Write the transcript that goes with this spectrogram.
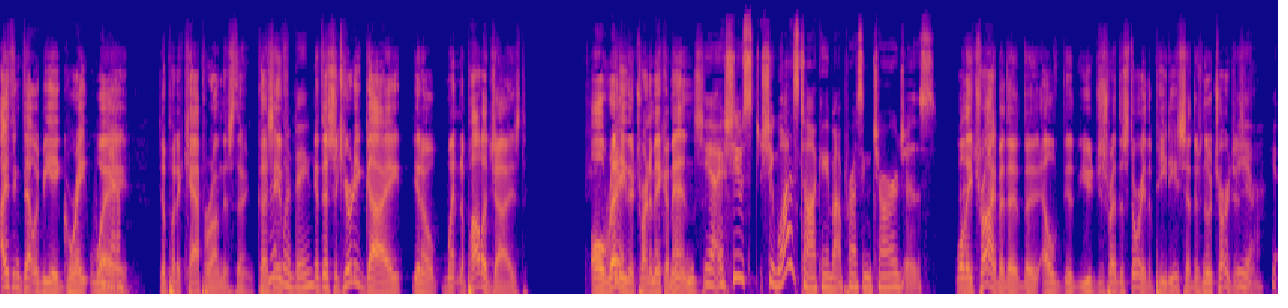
I think that would be a great way Yeah. to put a capper on this thing. Because if be. if the security guy, you know, went and apologized, already they're trying to make amends. Yeah, she was she was talking about pressing charges. Well, they tried, but the the L, you just read the story. The PD said there's no charges Yeah, here. yeah.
